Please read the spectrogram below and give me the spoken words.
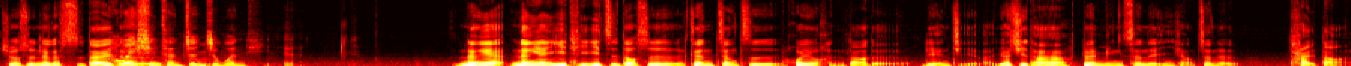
就是那个时代的它会形成政治问题。能源能源议题一直都是跟政治会有很大的连结了，尤其它对民生的影响真的太大了，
